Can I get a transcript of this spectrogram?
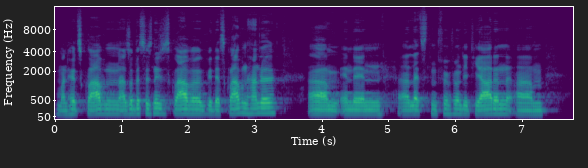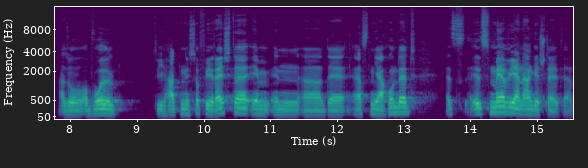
man hört Sklaven, also das ist nicht Sklave wie der Sklavenhandel ähm, in den äh, letzten 500 Jahren. Ähm, also obwohl Sie hatten nicht so viel Rechte im in, äh, der ersten Jahrhundert. Es ist mehr wie ein Angestellter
